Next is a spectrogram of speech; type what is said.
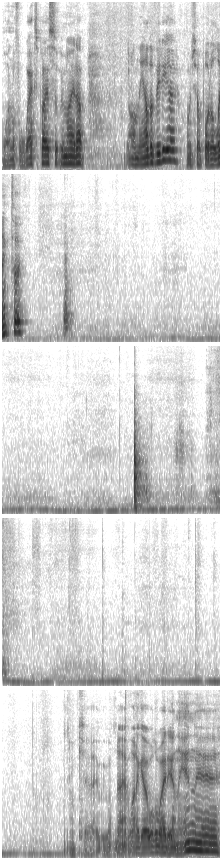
Wonderful wax paste that we made up on the other video, which I'll put a link to. Okay, we don't want to go all the way down the end there.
